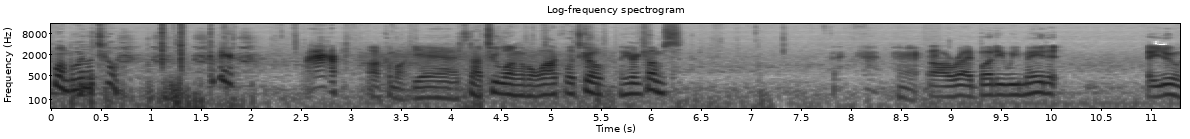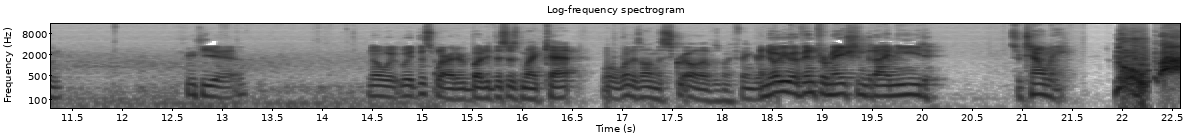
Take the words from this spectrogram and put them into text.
Come on, boy, let's go. Come here. Ah. Oh, come on. Yeah, it's not too long of a walk. Let's go. Oh, here he comes. All right, buddy, we made it. How you doing? yeah. No, wait, wait, this way. All right, everybody, this is my cat. Whoa, what is on the scroll? Oh, that was my finger. I know you have information that I need, so tell me. Ah!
